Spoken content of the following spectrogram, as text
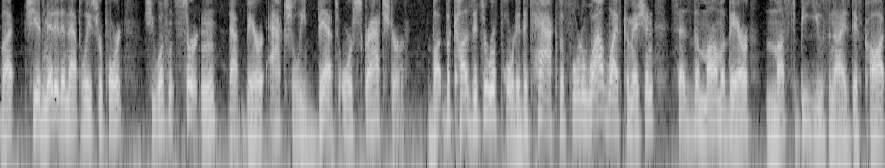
But she admitted in that police report she wasn't certain that bear actually bit or scratched her. But because it's a reported attack, the Florida Wildlife Commission says the mama bear must be euthanized if caught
